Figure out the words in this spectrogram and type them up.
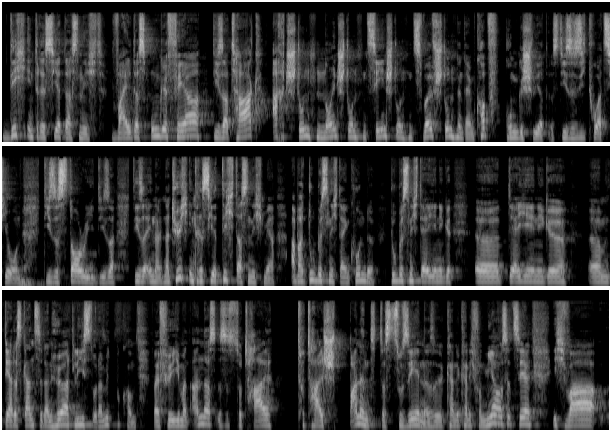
dich interessiert das nicht, weil das ungefähr dieser Tag acht Stunden, neun Stunden, zehn Stunden, zwölf Stunden in deinem Kopf rumgeschwirrt ist, diese Situation, diese Story, dieser, dieser Inhalt. Natürlich interessiert dich das nicht mehr, aber du bist nicht dein Kunde. Du bist nicht derjenige, äh, derjenige, ähm, der das Ganze dann hört, liest oder mitbekommt. Weil für jemand anders ist es total total spannend, das zu sehen. Also kann, kann ich von mir aus erzählen. Ich war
